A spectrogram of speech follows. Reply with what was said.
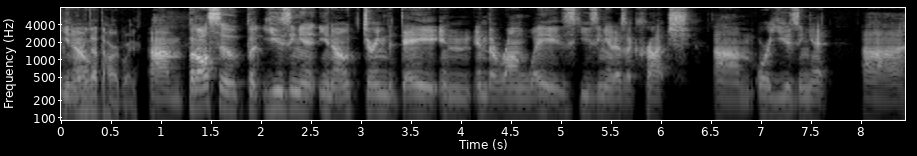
you know that the hard way. Um, but also, but using it, you know, during the day in in the wrong ways, using it as a crutch, um, or using it uh,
